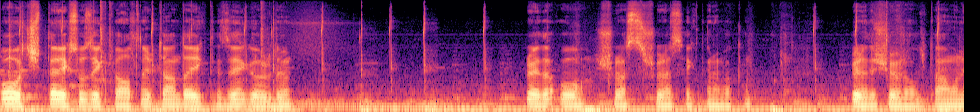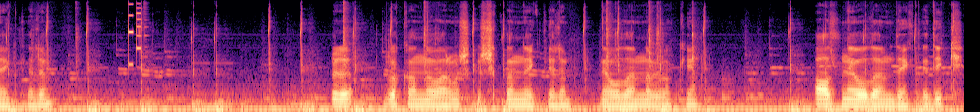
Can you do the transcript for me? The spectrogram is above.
O çiftler egzoz ekli altına bir tane daha ekledi gördüm. Buraya da o şurası şurası eklene bakın. Böyle de şöyle oldu. Tamam onu ekleyelim. Böyle bakalım ne varmış. Işıklarını ekleyelim. Neolarına bir bakayım. Alt neolarını da ekledik.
